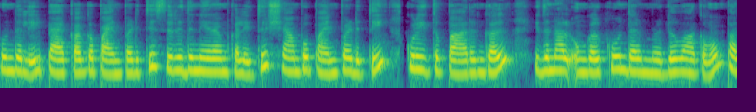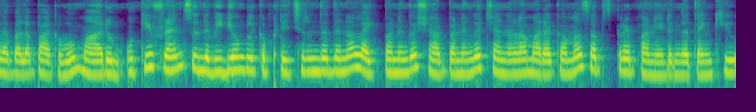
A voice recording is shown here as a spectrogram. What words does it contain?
கூந்தலில் பேக்காக பயன்படுத்தி சிறிது நேரம் கழித்து ஷாம்பு பயன்படுத்தி குளித்து பாருங்கள். இதனால் உங்கள் கூந்தல் மிருதுவாகவும் பளபளப்பாகவும் மாறும். ஓகே ஃப்ரெண்ட்ஸ் இந்த வீடியோ உங்களுக்கு பிடிச்சிருந்ததுன்னா லைக் பண்ணுங்கள் ஷேர் பண்ணுங்கள் சேனலாக மறக்காமல் சப்ஸ்கிரைப் பண்ணிடுங்க. தேங்க்யூ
